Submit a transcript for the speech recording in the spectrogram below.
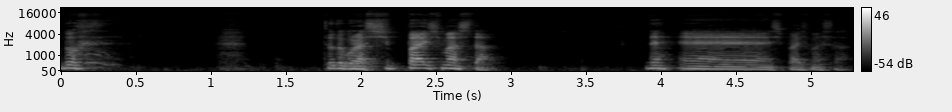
どう、ちょっとこれは失敗しました。ね、えー、失敗しました。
